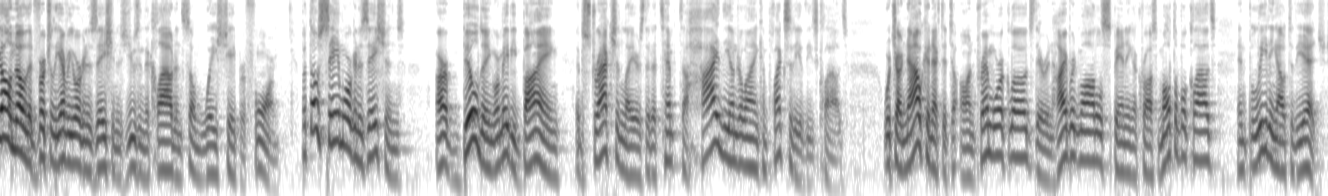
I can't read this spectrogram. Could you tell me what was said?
We all know that virtually every organization is using the cloud in some way, shape, or form. But those same organizations are building or maybe buying abstraction layers that attempt to hide the underlying complexity of these clouds, which are now connected to on-prem workloads, they're in hybrid models spanning across multiple clouds and bleeding out to the edge.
